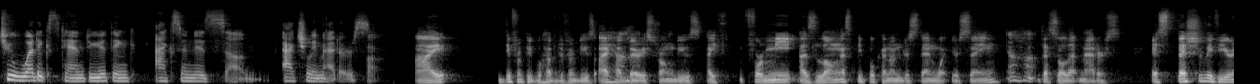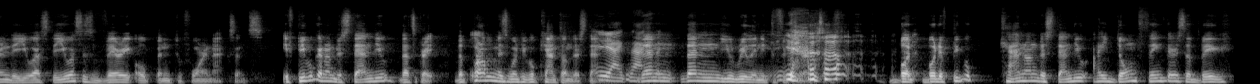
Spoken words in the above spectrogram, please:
To what extent do you think accent is um, actually matters? Uh, I different people have different views. I have very uh-huh. strong views. I for me, as long as people can understand what you're saying, uh-huh. that's all that matters. Especially if you're in the US, the US is very open to foreign accents. If people can understand you, that's great. The problem is when people can't understand. Yeah, you. exactly. Then then you really need to fix your accent. But but if people can understand you, I don't think there's a big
